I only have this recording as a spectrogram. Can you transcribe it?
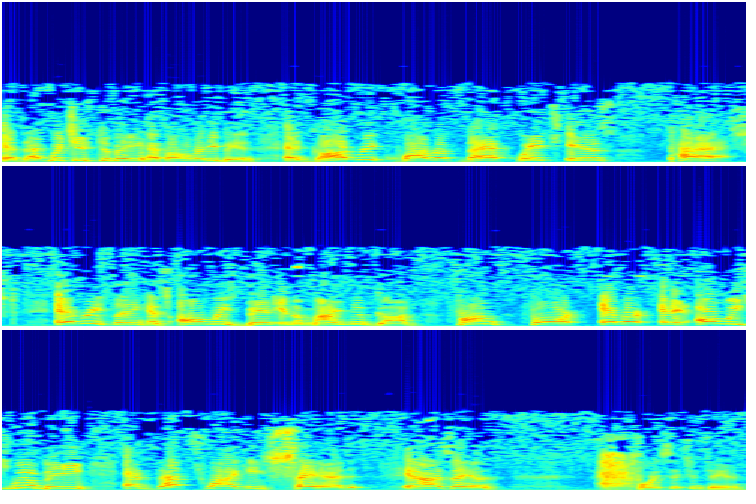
And that which is to be hath already been, and God requireth that which is past. Everything has always been in the mind of God from forever, and it always will be. And that's why he said in Isaiah 46 and 10,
